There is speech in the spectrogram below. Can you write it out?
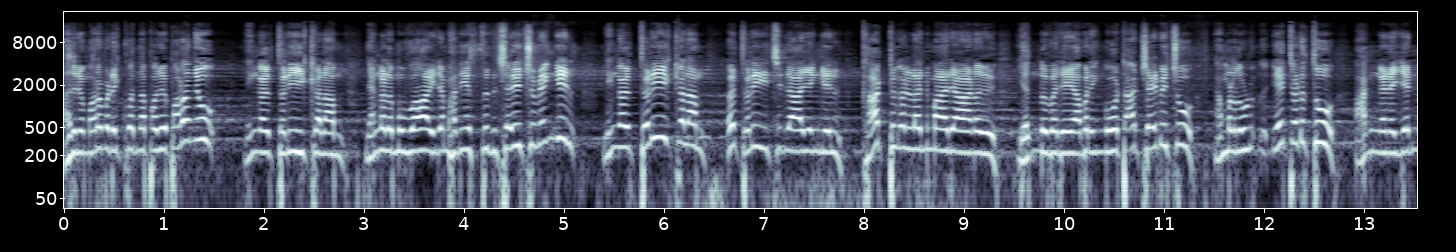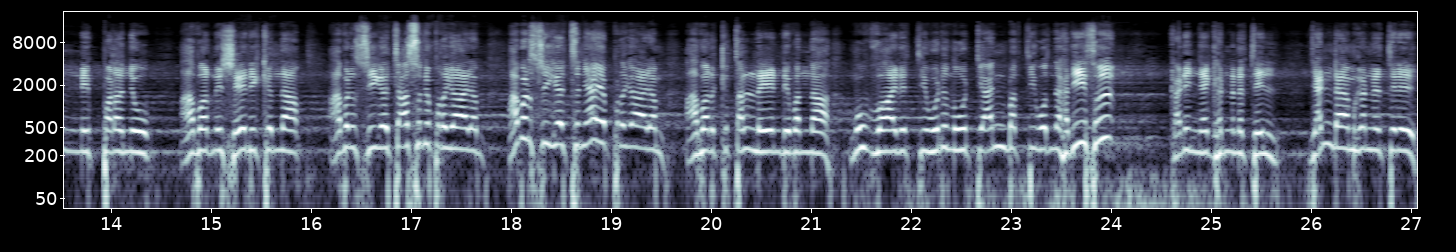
അതിന് മറുപടിക്ക് വന്നപ്പോൾ പറഞ്ഞു നിങ്ങൾ തെളിയിക്കണം. ഞങ്ങൾ മൂവായിരം ഹദീസ് നിഷേധിച്ചുവെങ്കിൽ നിങ്ങൾ തെളിയിക്കണം. തെളിയിച്ചില്ല എങ്കിൽ കാട്ടുകള്ളന്മാരാണ്. എന്നുവരെ അവർ ഇങ്ങോട്ട് ആക്ഷേപിച്ചു. നമ്മൾ ഏറ്റെടുത്തു. അങ്ങനെ എണ്ണി പറഞ്ഞു അവർ നിഷേധിക്കുന്ന അവർ സ്വീകരിച്ച അസുര പ്രകാരം അവർ സ്വീകരിച്ച ന്യായപ്രകാരം അവർക്ക് തള്ളേണ്ടി വന്ന മൂവായിരത്തി ഒരുന്നൂറ്റി അൻപത്തി ഒന്ന് ഹദീസ് കഴിഞ്ഞ ഖണ്ഡനത്തിൽ രണ്ടാം ഖണ്ഡനത്തിൽ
